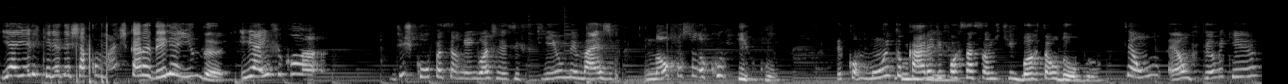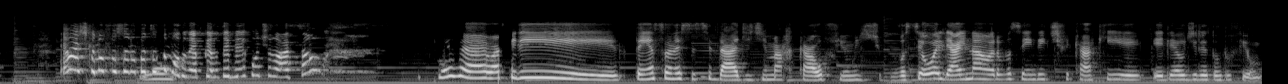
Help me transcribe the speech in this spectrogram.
e aí ele queria deixar com mais cara dele ainda. E aí ficou. Desculpa se alguém gosta desse filme, mas não funcionou comigo. Ficou muito cara uhum. de forçação de Tim Burton ao dobro. É um, é um filme que. Eu acho que não funcionou pra todo mundo, né? Porque não teve continuação. Pois é, eu acho que ele tem essa necessidade de marcar o filme, tipo, você olhar e na hora você identificar que ele é o diretor do filme.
